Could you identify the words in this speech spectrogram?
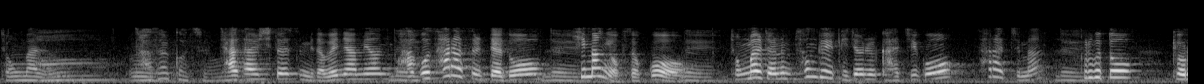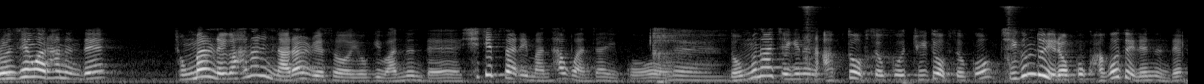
정말로. 아, 음. 자살까지요. 자살 시도했습니다. 왜냐하면 네. 과거 살았을 때도 네. 희망이 없었고 네. 정말 저는 성교의 비전을 가지고 살았지만 네. 그리고 또 결혼 생활 하는데 정말 내가 하나님 나라를 위해서 여기 왔는데 시집살이만 하고 앉아 있고 네. 너무나 제게는 앞도 없었고 뒤도 없었고 지금도 이렇고 과거도 이랬는데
